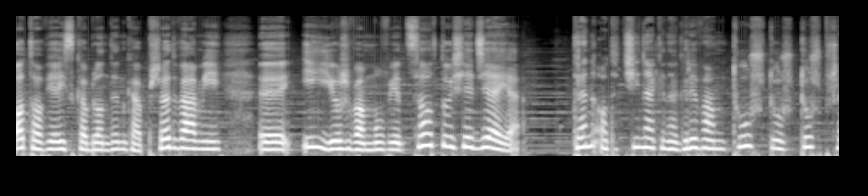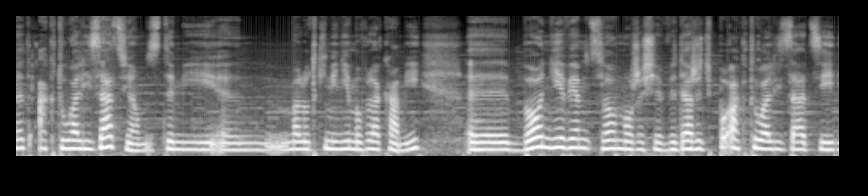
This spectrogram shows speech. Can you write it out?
oto wiejska blondynka przed Wami i już Wam mówię, co tu się dzieje. Ten odcinek nagrywam tuż, tuż, tuż przed aktualizacją z tymi malutkimi niemowlakami, y, bo nie wiem, co może się wydarzyć po aktualizacji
